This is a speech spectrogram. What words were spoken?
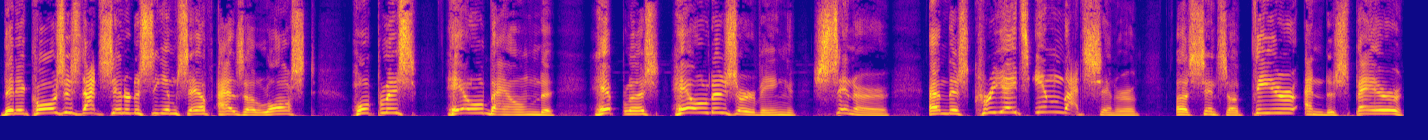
then it causes that sinner to see himself as a lost, hopeless, hell bound, helpless, hell deserving sinner. And this creates in that sinner a sense of fear and despair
